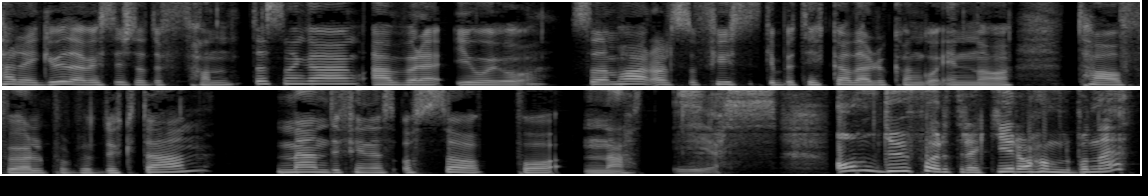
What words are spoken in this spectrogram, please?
herregud, jeg visste ikke at det fantes engang. Jeg bare jo, jo. Så de har altså fysiske butikker der du kan gå inn og ta og føle på produktene. Men de finnes også på nett. Yes. Om du foretrekker å handle på nett,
